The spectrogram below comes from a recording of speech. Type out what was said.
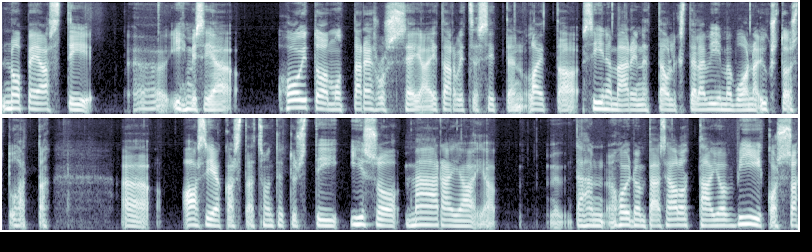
nopeasti ää, ihmisiä hoitoon, mutta resursseja ei tarvitse sitten laittaa siinä määrin, että oliko teillä viime vuonna 11 000 ää, asiakasta. Että se on tietysti iso määrä ja, ja tähän hoidon pääse aloittaa jo viikossa.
